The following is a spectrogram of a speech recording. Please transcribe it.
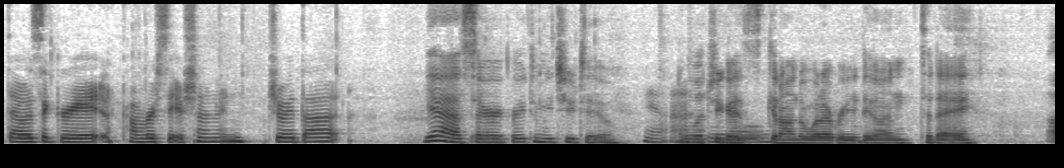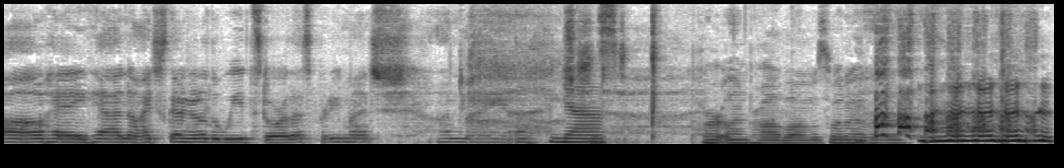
that was a great conversation. I enjoyed that. yeah sarah great to meet you too Yeah. i'll let you guys get on to whatever you're doing today oh hey yeah no i just gotta go to the weed store that's pretty much on my uh, Yeah. portland problems whatever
